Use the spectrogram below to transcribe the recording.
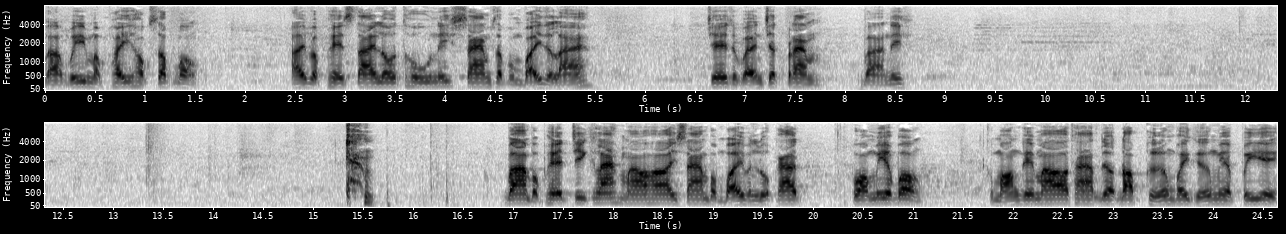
បាទ V20 60បងហើយប្រភេទ Stylo 2នេះ38ដុល្លារ J7 75 បាទនេះ បានប្រភេទជីខ្លះមកហើយ38មិនលក់កើតពណ៌មាសបងកំងគេមកថាយក10គ្រឿង20គ្រឿងមាន2ឯង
